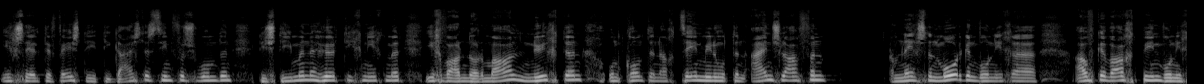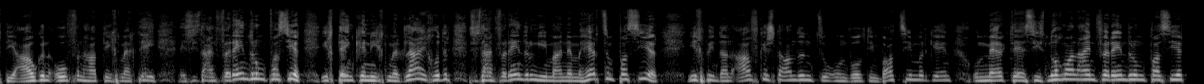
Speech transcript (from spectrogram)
Ich stellte fest, die, Geister sind verschwunden, die Stimmen hörte ich nicht mehr. Ich war normal, nüchtern und konnte nach zehn Minuten einschlafen. Am nächsten Morgen, wo ich äh, aufgewacht bin, wo ich die Augen offen hatte, ich merkte, hey, es ist eine Veränderung passiert. Ich denke nicht mehr gleich, oder? Es ist eine Veränderung in meinem Herzen passiert. Ich bin dann aufgestanden und wollte im Badzimmer gehen und merkte, es ist nochmal eine Veränderung passiert.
